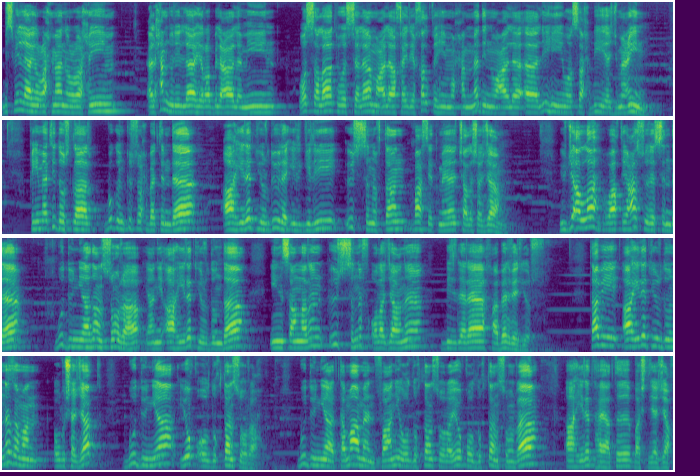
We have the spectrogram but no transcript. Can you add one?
Bismillahirrahmanirrahim. Elhamdülillahi Rabbil alemin. Ve salatu ve selamu ala hayri halqihi Muhammedin ve ala alihi ve sahbihi ecma'in. Kıymetli dostlar, bugünkü sohbetimde ahiret yurdu ile ilgili üç sınıftan bahsetmeye çalışacağım. Yüce Allah Vakıa suresinde bu dünyadan sonra yani ahiret yurdunda insanların üç sınıf olacağını bizlere haber veriyor. Tabi ahiret yurdu ne zaman oluşacak? Bu dünya yok olduktan sonra. Bu dünya tamamen fani olduktan sonra, yok olduktan sonra ahiret hayatı başlayacak.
